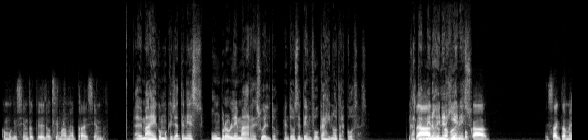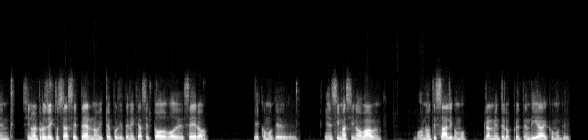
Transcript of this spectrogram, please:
como que siento que es lo que más me atrae siempre. además es como que ya tenés un problema resuelto, entonces te enfocas en otras cosas. Gastás Claro, menos energía en eso. enfocado. Exactamente. Si no, el proyecto se hace eterno, ¿viste? Porque tenés que hacer todo vos desde cero. Y es como que. Y encima, si no va o no te sale como realmente lo pretendía, es como que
